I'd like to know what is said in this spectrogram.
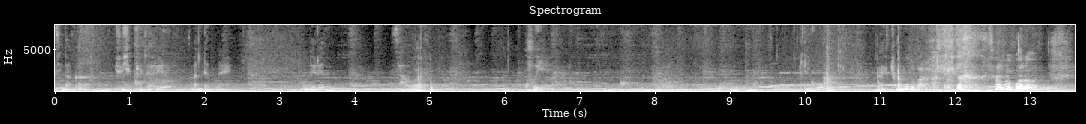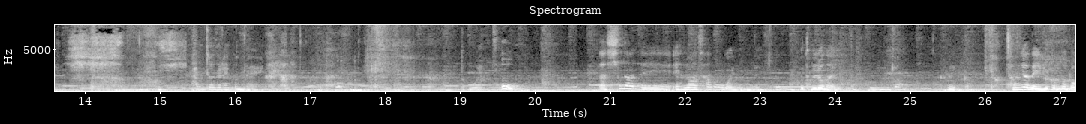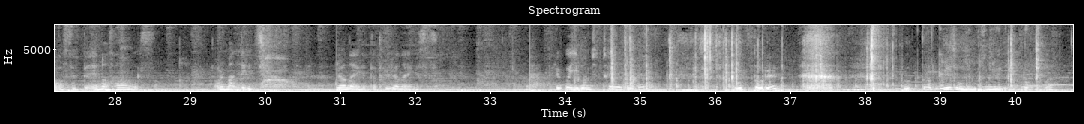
진아가 주식 계좌를 만든 날. 오늘은 4월 9일. 그리고 아니 종목을 돼. 종목 말아. 환전을 해본 날. 또 뭐 했지? 오! 나 신한에 엔화 사놓은 거 있는데 그거 돌려놔야겠다. 공격. 그러니까 작년에 일본 놀러 갔을 때 엔화 사놓은 거 있어. 얼마 안 되겠지. 돌려놔야겠다. 돌려놔야겠어. 그리고 이번 주 토요일에는 로또를 로또를 그래서 오늘 무슨 요일인지 물어본 거야?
